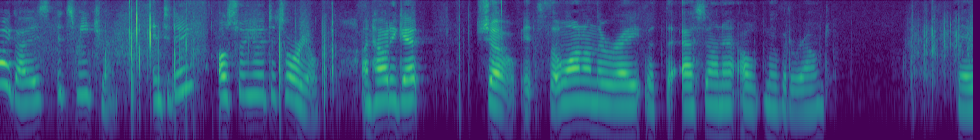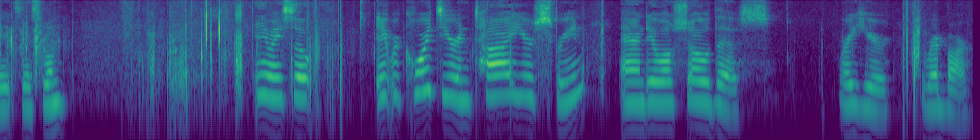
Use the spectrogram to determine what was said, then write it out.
Hi guys, it's me Trent, and today I'll Shou you a tutorial on how to get show. It's the one on the right with the S on it. I'll move it around. Okay, it's this one. Anyway, so it records your entire screen and it will show this right here, the red bar.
